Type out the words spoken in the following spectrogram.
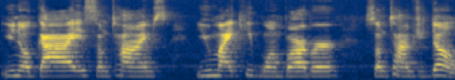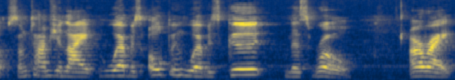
You know, guys, sometimes you might keep one barber, sometimes you don't. Sometimes you're like, whoever's open, whoever's good, let's roll. All right.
